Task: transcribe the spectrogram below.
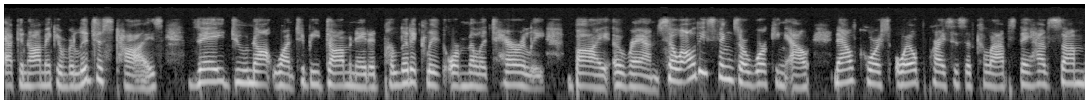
economic and religious ties they do not want to be dominated politically or militarily by Iran. So all these things are working out. Now of course oil prices have collapsed. They have some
